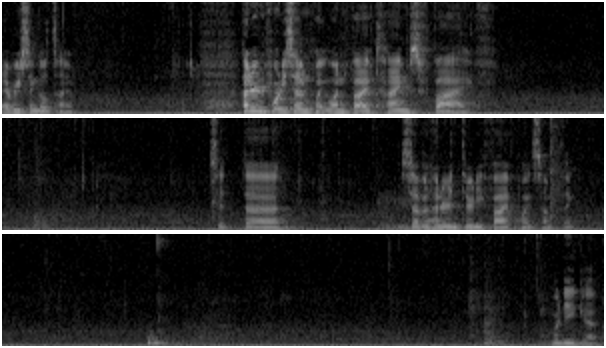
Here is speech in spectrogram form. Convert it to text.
Every single time. 147.15 times 5. Is it uh, 735 point something? What do you get?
